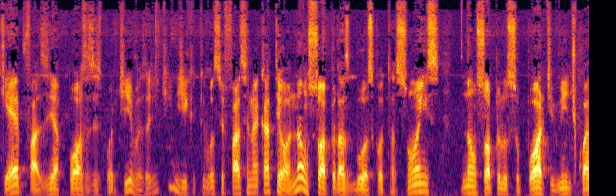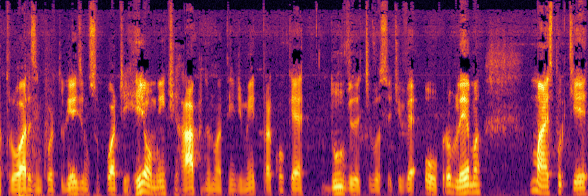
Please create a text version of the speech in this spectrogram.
quer fazer apostas esportivas? A gente indica que você faça na KTO, não só pelas boas cotações, não só pelo suporte 24 horas em português e um suporte realmente rápido no atendimento para qualquer dúvida que você tiver ou problema, mas porque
